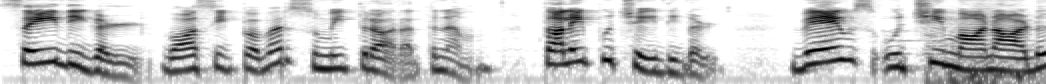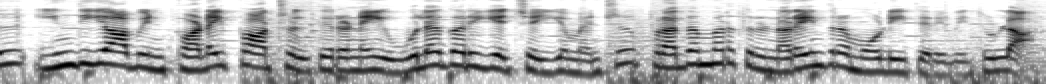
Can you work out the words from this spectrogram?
செய்திகள். வாசிப்பவர் சுமித்ரா ரத்னம். தலைப்புச் செய்திகள். வேவ்ஸ் உச்சி மாநாடு இந்தியாவின் படைப்பாற்றல் திறனை உலகறியச் செய்யும் என்று பிரதமர் திரு நரேந்திர மோடி தெரிவித்துள்ளார்.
